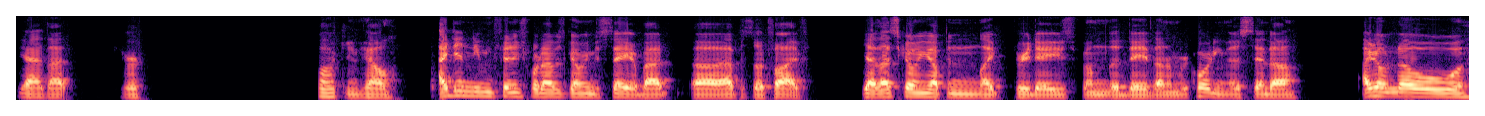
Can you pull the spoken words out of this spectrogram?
Yeah, that. Sure. Fucking hell. I didn't even finish what I was going to say about uh, episode 5. Yeah, that's going up in like three days from the day that I'm recording this, and uh, I don't know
